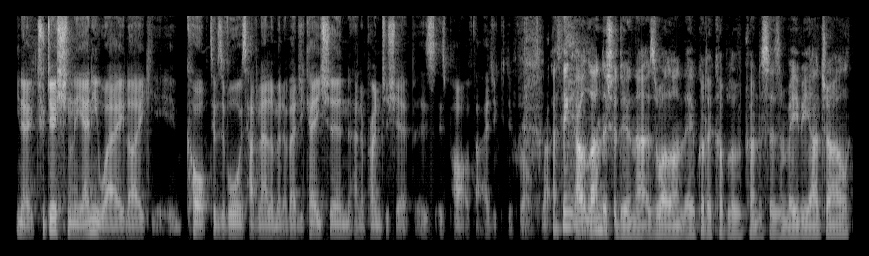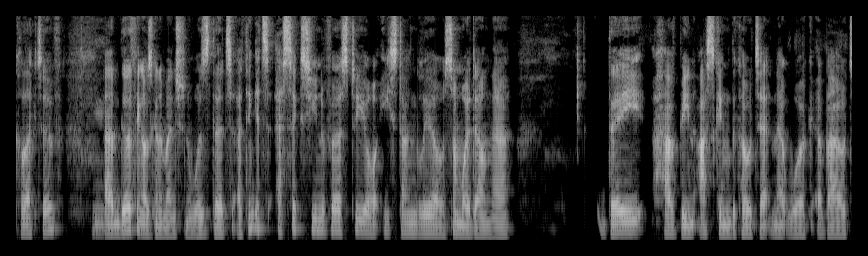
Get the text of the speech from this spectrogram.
you know traditionally anyway like cooperatives have always had an element of education and apprenticeship is, is part of that educative role. So i think outlandish are doing that as well aren't they? They've got a couple of apprentices and maybe agile collective. Mm. um, the other thing i was going to mention was that i think it's essex university or east anglia or somewhere down there. They have been asking the CoTech network about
